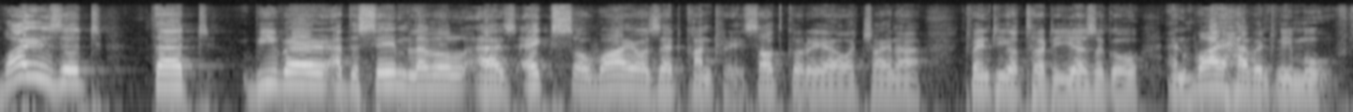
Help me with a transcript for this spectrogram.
Why is it that we were at the same level as X or Y or Z country, South Korea or China, 20 or 30 years ago, and why haven't we moved?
